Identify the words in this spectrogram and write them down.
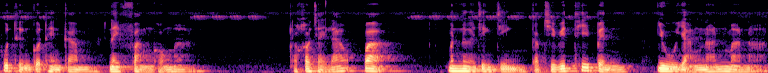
พูดถึงกฎแห่งกรรมในฝั่งของมารเราเข้าใจแล้วว่ามันเหนื่อยจริง ๆ กับชีวิตที่เป็นอยู่อย่างนั้นมานาน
